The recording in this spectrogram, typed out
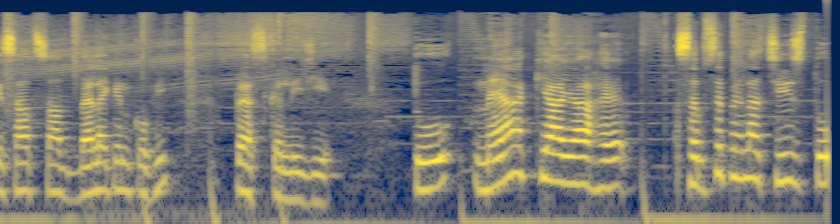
के साथ साथ बेल आइकन को भी प्रेस कर लीजिए। तो नया क्या आया है? सबसे पहला चीज़ तो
